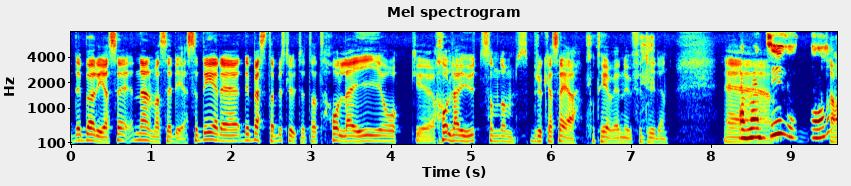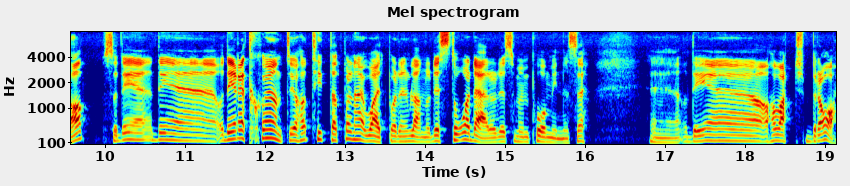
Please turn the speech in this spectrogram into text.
det börjar sig, närma sig det. Så det är det, det bästa beslutet, att hålla i och eh, hålla ut, som de brukar säga på tv nu för tiden. Eh, ja, men du. Ja. ja. Så det, det, och det är rätt skönt. Jag har tittat på den här whiteboarden ibland och det står där och det är som en påminnelse. Eh, och det har varit bra.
